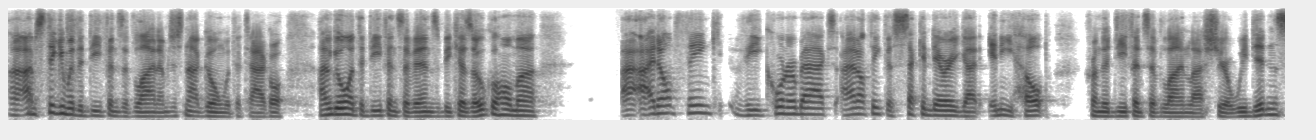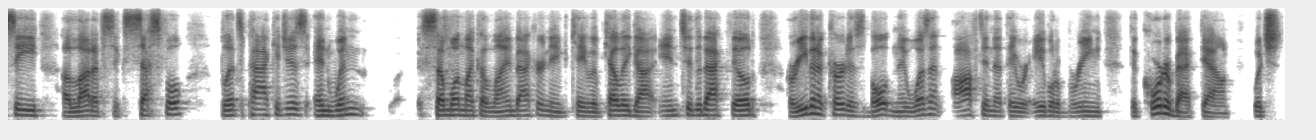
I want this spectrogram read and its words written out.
I'm sticking with the defensive line. I'm just not going with the tackle. I'm going with the defensive ends because Oklahoma. I, I don't think the cornerbacks, I don't think the secondary got any help from the defensive line last year. We didn't see a lot of successful blitz packages. And when someone like a linebacker named Caleb Kelly got into the backfield, or even a Curtis Bolton, it wasn't often that they were able to bring the quarterback down, which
